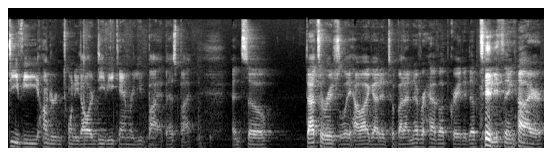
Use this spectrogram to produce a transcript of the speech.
DV, $120 DV camera you'd buy at Best Buy. And so that's originally how I got into it, but I never have upgraded up to anything higher.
